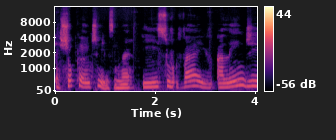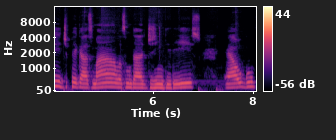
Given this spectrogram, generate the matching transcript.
é chocante mesmo, né? E isso vai além de, de pegar as malas, mudar de endereço, é algo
